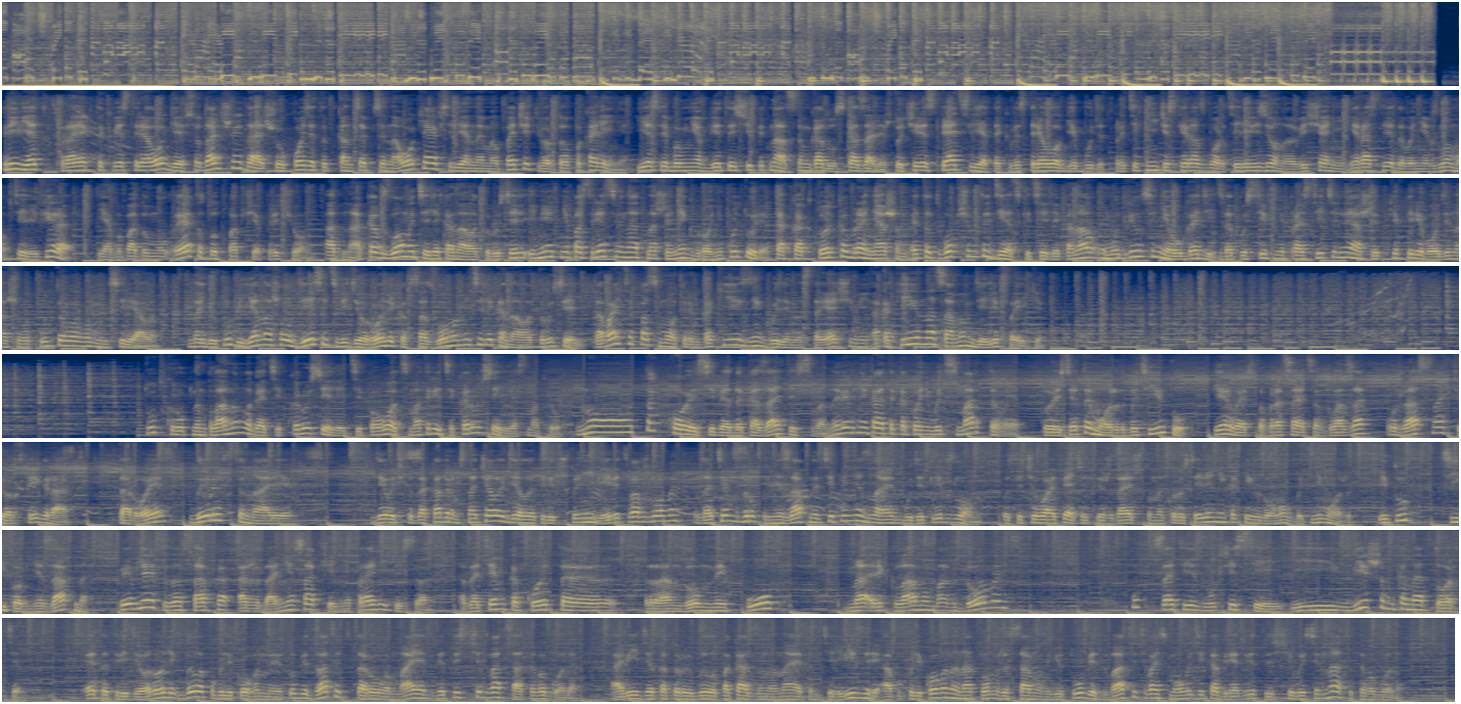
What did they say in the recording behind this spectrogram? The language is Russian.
the. Привет! Проект Эквестриология все дальше и дальше уходит от концепции науки о вселенной МЛП четвертого поколения. Если бы мне в 2015 году сказали, что через 5 лет Эквестриология будет про технический разбор телевизионного вещания и расследование взломов телеэфира, я бы подумал, это тут вообще при чем? Однако взломы телеканала Карусель имеют непосредственное отношение к бронекультуре, так как только броняшам этот в общем-то детский телеканал умудрился не угодить, допустив непростительные ошибки в переводе нашего культового нового мультсериала. На ютубе я нашел 10 видеороликов со взломами телеканала Карусель. Давайте посмотрим, какие из них были настоящими, а какие на самом деле фейки. Тут крупным планом логотип карусели, типа вот, смотрите, карусель я смотрю. Но такое себе доказательство, наверняка это какой-нибудь smart TV, то есть это может быть и YouTube. Первое, что бросается в глаза, ужасная актерская игра. Второе – дыры в сценарии. Девочка за кадром сначала делает вид, что не верит во взломы, затем вдруг внезапно типа не знает, будет ли взлом, после чего опять утверждает, что на карусели никаких взломов быть не может. И тут, типа внезапно, появляется заставка ожидания сообщения правительства, а затем какой-то рандомный пуп на рекламу Макдональдс. Пуп, кстати, из двух частей, и вишенка на торте. Этот видеоролик был опубликован на ютубе 22 мая 2020 года, а видео, которое было показано на этом телевизоре, опубликовано на том же самом ютубе 28 декабря 2018 года.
